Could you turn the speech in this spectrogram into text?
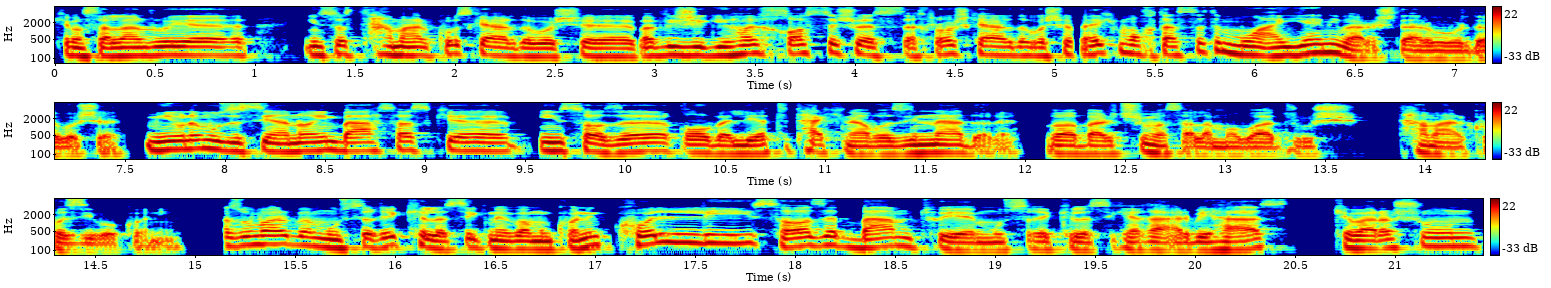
که مثلا روی این ساز تمرکز کرده باشه و ویژگی های خاصش رو استخراج کرده باشه و یک مختصات معینی براش در آورده باشه. میونه موزیسین ها این بحث هست که این سازه قابلیت تکنوازی نداره و برای چی مثلا ما باید روش تمرکزی بکنیم؟ از اونور به موسیقی کلاسیک نگاه می‌کنیم کلی ساز بم توی موسیقی کلاسیک غربی هست. که براشون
